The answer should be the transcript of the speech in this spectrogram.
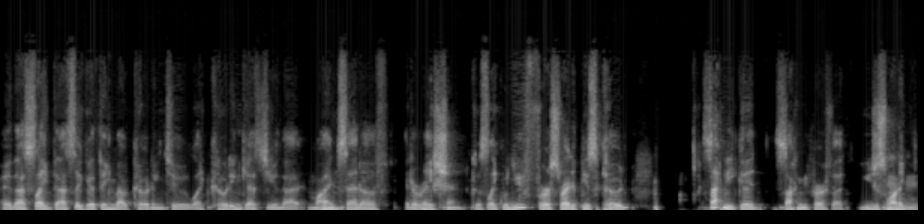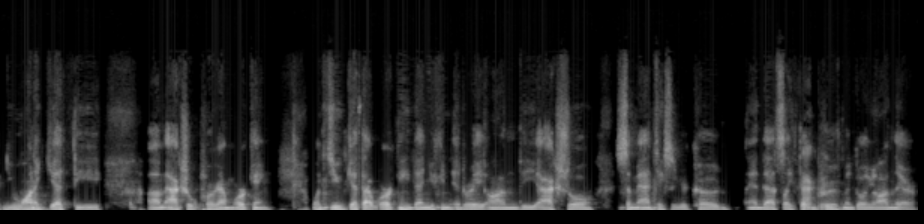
Hey, that's like that's the good thing about coding too. Like coding gets you in that mindset of iteration because like when you first write a piece of code, it's not gonna be good. It's not gonna be perfect. You just want to Mhm. you want to get the um, actual program working. Once you get that working, then you can iterate on the actual semantics of your code, and that's like the Exactly. improvement going on there.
